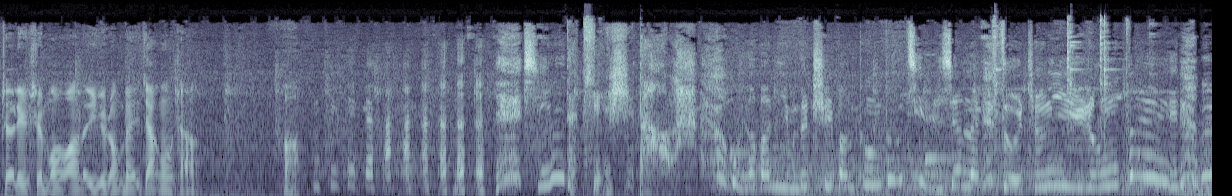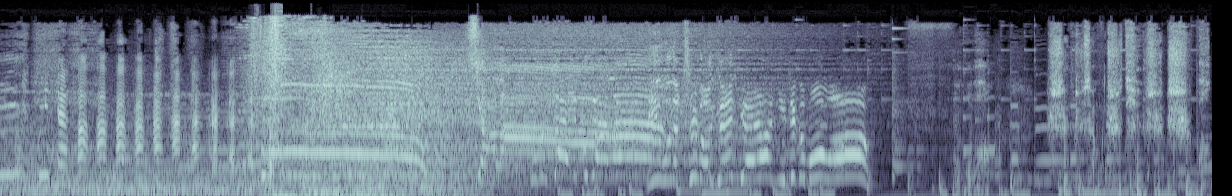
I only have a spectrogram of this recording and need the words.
这里是魔王的羽绒被加工厂。啊！新的天使到了，我要把你们的翅膀通通剪下来，做成羽绒被。下 翅膀。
